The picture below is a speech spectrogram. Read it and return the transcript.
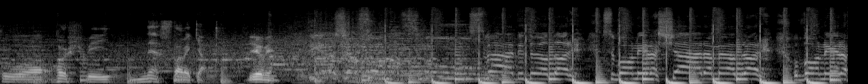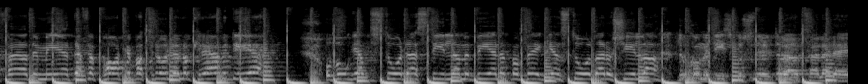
så hörs vi nästa vecka. Det gör vi. dödar, så var ni era kära mödrar och var ni era fäder med. Därför partypatrullen och kräver det. Och vågar inte stå där stilla med benet på väggen, stå där och chilla. Då kommer discosnuten bötfälla dig,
